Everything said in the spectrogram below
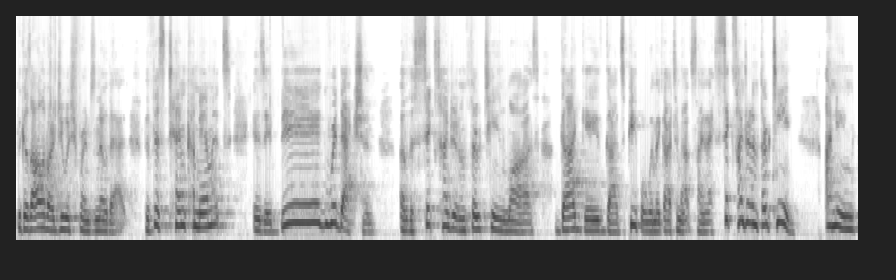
because all of our Jewish friends know that, that this 10 commandments is a big reduction of the 613 laws God gave God's people when they got to Mount Sinai. 613. I mean,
